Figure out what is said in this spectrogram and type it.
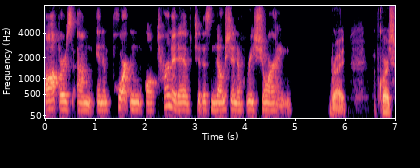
offers um, an important alternative to this notion of reshoring. Right of course,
